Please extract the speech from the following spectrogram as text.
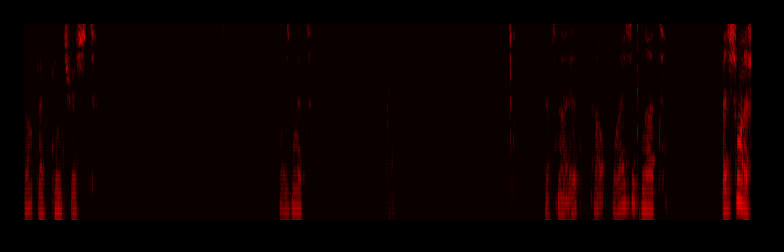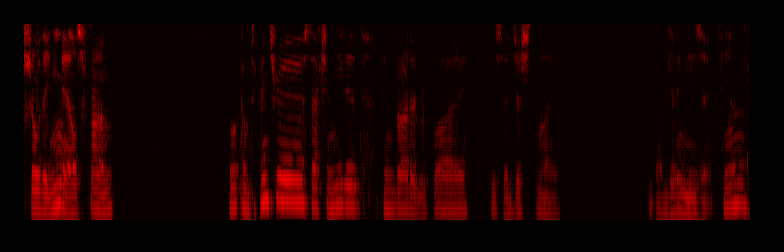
Help at Pinterest. Wasn't it? That's not it. Help. Why is it not? I just want to show the emails from welcome to Pinterest. Action needed. Pinbot at reply. These are just my I'm getting these at pinterest.com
